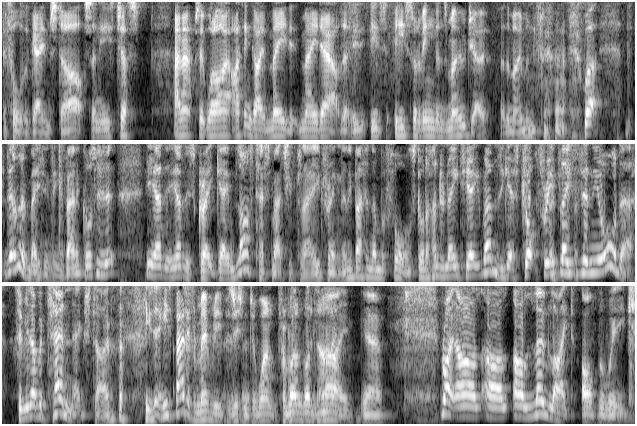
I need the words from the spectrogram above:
before the game starts, and he's just. An absolute. Well, I, I think I made it made out that he's he's sort of England's mojo at the moment. well, the other amazing thing about him, of course, is that he had he had this great game. Last Test match he played for England, he batted number four scored 188 runs. He gets dropped three places in the order, so he'll be number ten next time. he's he's batted from every position to one from one, one, one to nine. Yeah. Right, our, our our low light of the week.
